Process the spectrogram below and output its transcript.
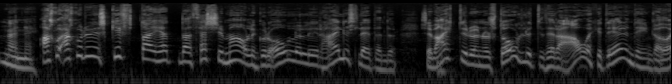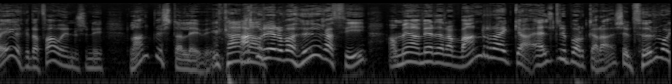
nei, nei. Akkur, akkur við skipta hérna þessi mál einhverju ólöglir hælisleitendur sem ættir raun og stólhuti þeirra á ekkert erindi hingað og eiga ekkert að fá einu sinni landvistarleifi. Akkur erum við að huga því á meðan verður að vannrækja eldri borgara sem þurfa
